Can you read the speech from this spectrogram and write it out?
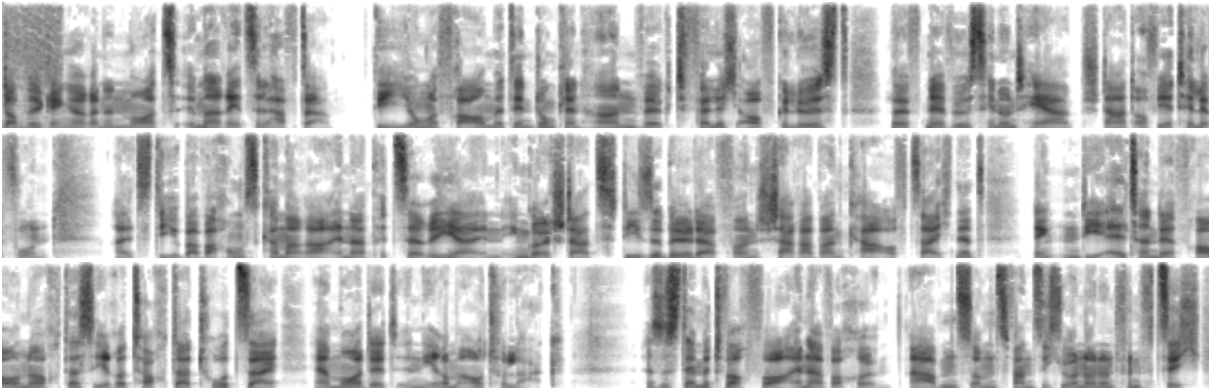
Doppelgängerinnenmord immer rätselhafter. Die junge Frau mit den dunklen Haaren wirkt völlig aufgelöst, läuft nervös hin und her, starrt auf ihr Telefon. Als die Überwachungskamera einer Pizzeria in Ingolstadt diese Bilder von Sharaban K. aufzeichnet, denken die Eltern der Frau noch, dass ihre Tochter tot sei, ermordet in ihrem Auto lag. Es ist der Mittwoch vor einer Woche, abends um 20.59 Uhr.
